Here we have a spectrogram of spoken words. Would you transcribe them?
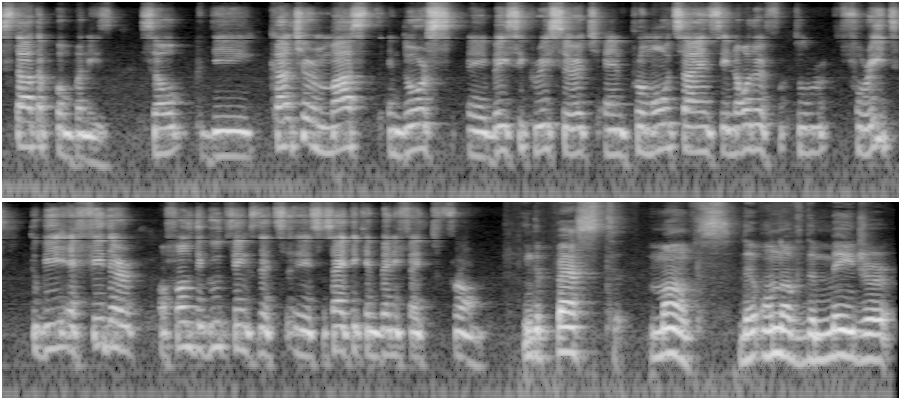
startup companies. So the culture must endorse uh, basic research and promote science in order for, to, for it to be a feeder of all the good things that uh, society can benefit from. In the past months, the, one of the major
